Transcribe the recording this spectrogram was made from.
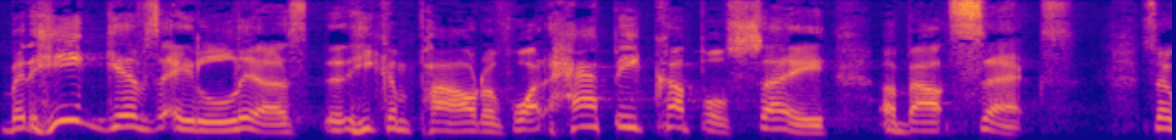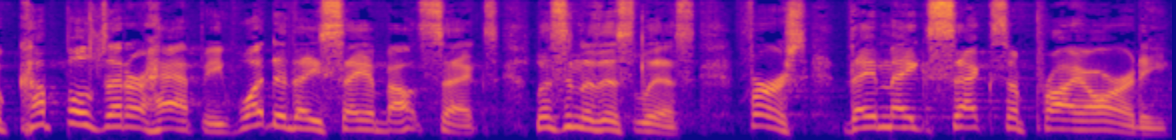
But he gives a list that he compiled of what happy couples say about sex. So couples that are happy, what do they say about sex? Listen to this list. First, they make sex a priority.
